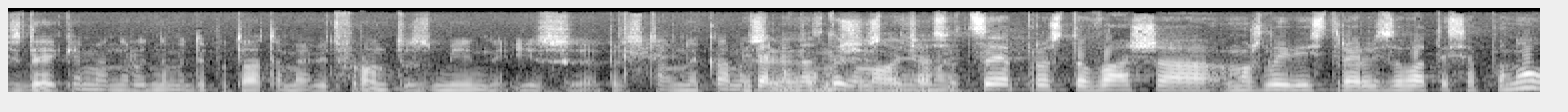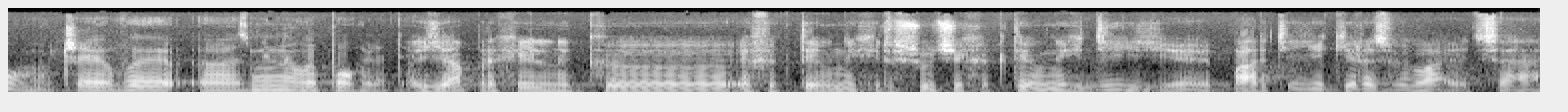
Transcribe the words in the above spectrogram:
і з деякими народними депутатами від фронту змін, і з представниками у нас дуже мало часу. Це просто ваша можливість реалізуватися по-новому, чи ви е, змінили погляди? Я прихильник е, ефективних, рішучих, активних дій е, партій, які розвиваються.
